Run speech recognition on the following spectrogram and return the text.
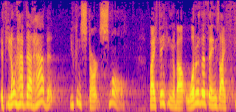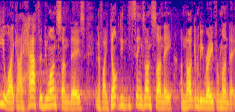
if you don't have that habit, you can start small by thinking about what are the things I feel like I have to do on Sundays, and if I don't do these things on Sunday, I'm not going to be ready for Monday.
